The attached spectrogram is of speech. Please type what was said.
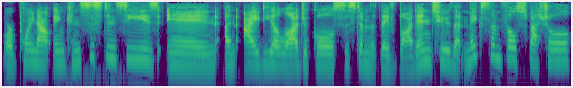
or point out inconsistencies in an ideological system that they've bought into that makes them feel special,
